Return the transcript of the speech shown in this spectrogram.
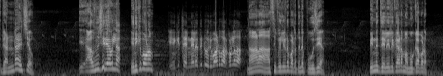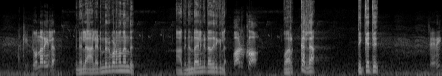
രണ്ടാഴ്ചയോ? അതൊന്നും ശരിയാവില്ല. എനിക്ക് പോണം. എനിക്ക് ചെന്നൈയിലെത്തിയിട്ട് ഒരുപാട് വർക്കുള്ളതാ. നാളെ ആസിഫ് അലിയുടെ പടത്തിന്റെ പൂജയാ. പിന്നെ ജലീലിക്കാടെ മമ്മൂക്ക പടം. കിട്ടുമെന്നറിയില്ല പിന്നെ ലാലേട്ടന്റെ ഒരു പടം വന്നിട്ടുണ്ട്. അതിനെന്തായാലും കിട്ടാതിരിക്കില്ല. വർക്കോ? വർക്കല്ല. ടിക്കറ്റ്. ശരി.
